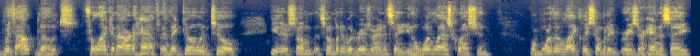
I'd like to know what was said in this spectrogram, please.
without notes for like an hour and a half. And they go until either some somebody would raise their hand and say, you know, one last question, or more than likely somebody raise their hand and say,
